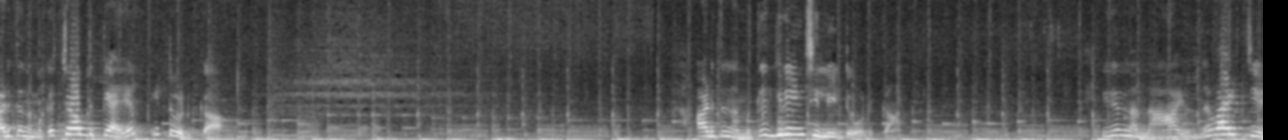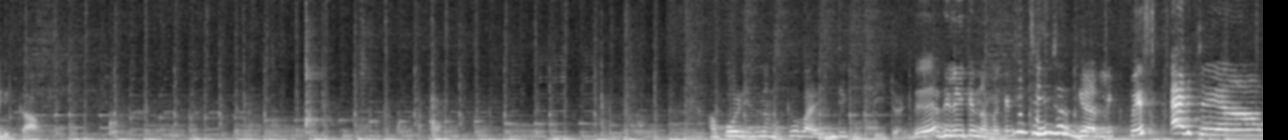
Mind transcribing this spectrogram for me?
അടുത്ത നമുക്ക് ചോപ്ഡ് ക്യാരറ്റ് ഇട്ട് കൊടുക്കാം. അടുത്ത് നമുക്ക് ഗ്രീൻ ചില്ലി ഇട്ട് കൊടുക്കാം. ഇത് നന്നായി ഒന്ന് വഴറ്റിയെടുക്കാം. അപ്പോൾ ഇത് നമുക്ക് വഴഞ്ഞ് കിട്ടിയിട്ടുണ്ട്. അതിലേക്ക് നമുക്ക് ജിഞ്ചർ ഗാർലിക് പേസ്റ്റ് ആഡ് ചെയ്യാം.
